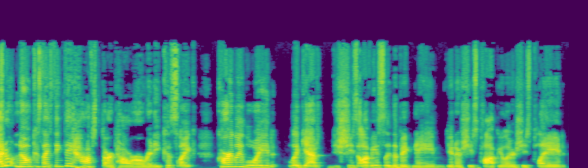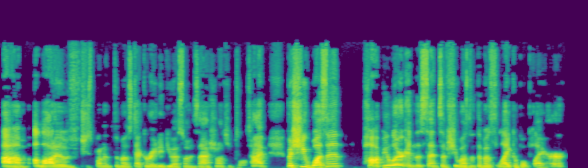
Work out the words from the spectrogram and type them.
I don't know because I think they have star power already. Because like Carli Lloyd, like yeah, she's obviously the big name. You know, she's popular. She's played um a lot of. She's one of the most decorated U.S. Women's national teams of all time. But she wasn't popular in the sense of she wasn't the most likable player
